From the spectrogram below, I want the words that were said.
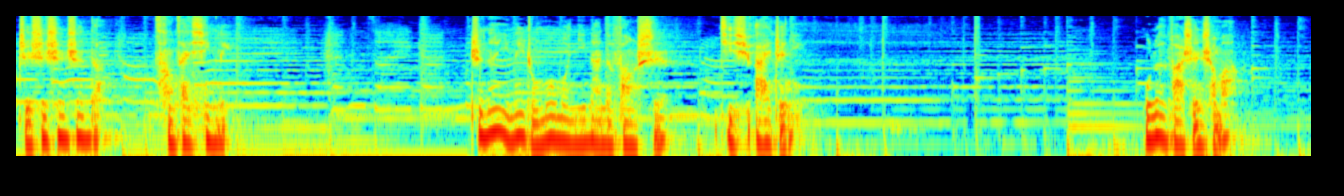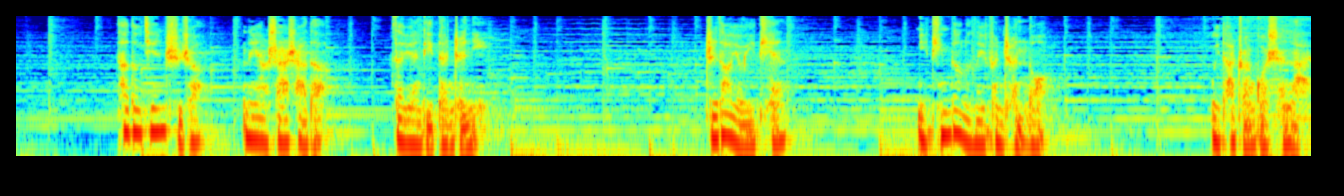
只是深深的藏在心里，只能以那种默默呢喃的方式继续爱着你。无论发生什么，他都坚持着那样傻傻的在原地等着你，直到有一天，你听到了那份承诺。为他转过身来，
